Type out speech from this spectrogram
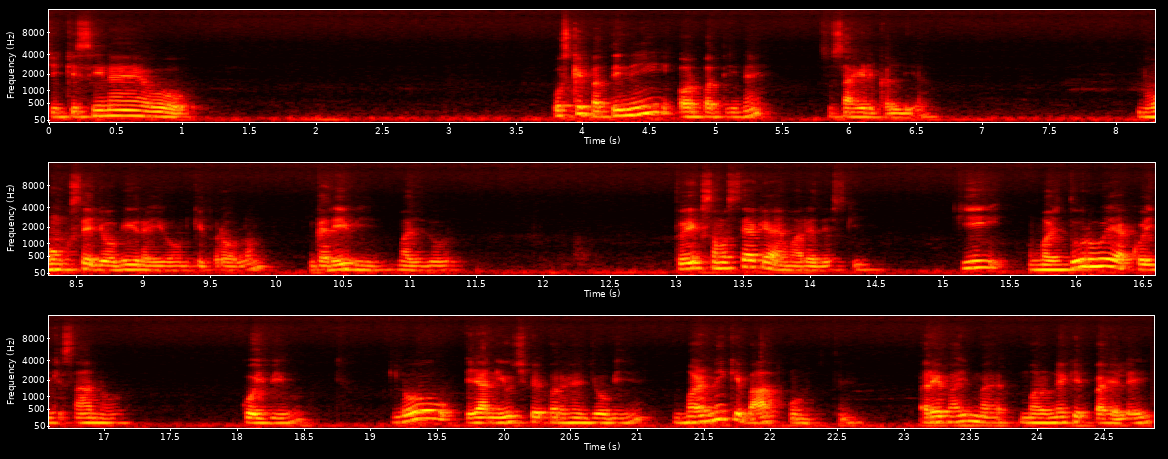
कि किसी ने वो, उसकी पत्नी और पति ने सुसाइड कर लिया। भूख से जो भी रही हो उनकी प्रॉब्लम, गरीबी, मजदूर। तो एक समस्या क्या है हमारे देश की? कि मजदूर हो या कोई किसान हो, कोई भी हो लोग या न्यूज़पेपर हैं, जो भी है, मरने के बाद पहुँचते हैं। अरे भाई मरने के पहले ही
